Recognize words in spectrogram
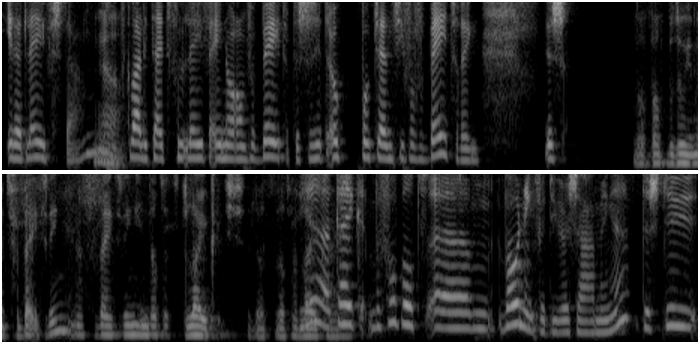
in het leven staan. Ja. Dus dat de kwaliteit van het leven enorm verbetert. Dus er zit ook potentie voor verbetering. Dus wat, wat bedoel je met verbetering? Een verbetering in dat het leuk is. Dat, dat we leuk ja, kijk, bijvoorbeeld um, woningverduurzamingen. Dus nu, uh,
